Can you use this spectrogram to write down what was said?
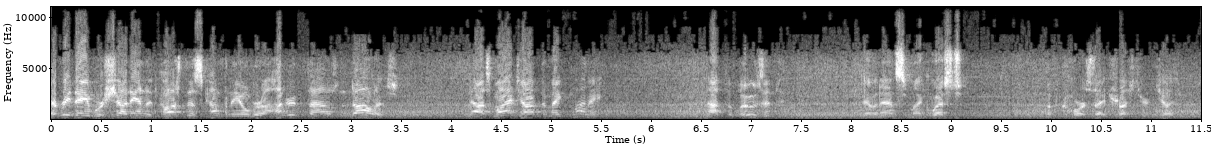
Every day we're shut in, it costs this company over $100,000. Now, it's my job to make money, not to lose it. You haven't answered my question. Of course, I trust your judgment.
